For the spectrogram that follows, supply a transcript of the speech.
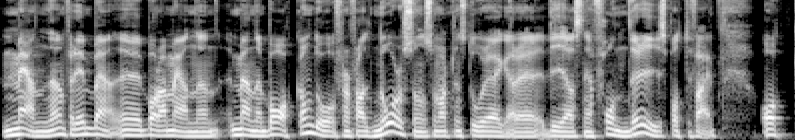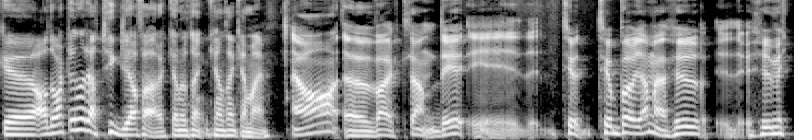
männen, för det är eh, bara männen, männen bakom då, framförallt Norson som varit en stor ägare via sina fonder i Spotify. Och ja, det har varit en rätt hygglig affär kan, du, kan jag tänka mig. Ja, verkligen. Det, till, till att börja med, hur, hur mycket,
